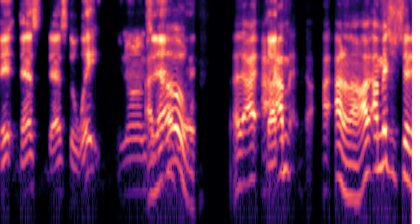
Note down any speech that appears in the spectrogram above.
that, that's that's the weight. You know what I'm I saying? know. Like, I, I, I'm, I, I don't know. I, I'm interested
